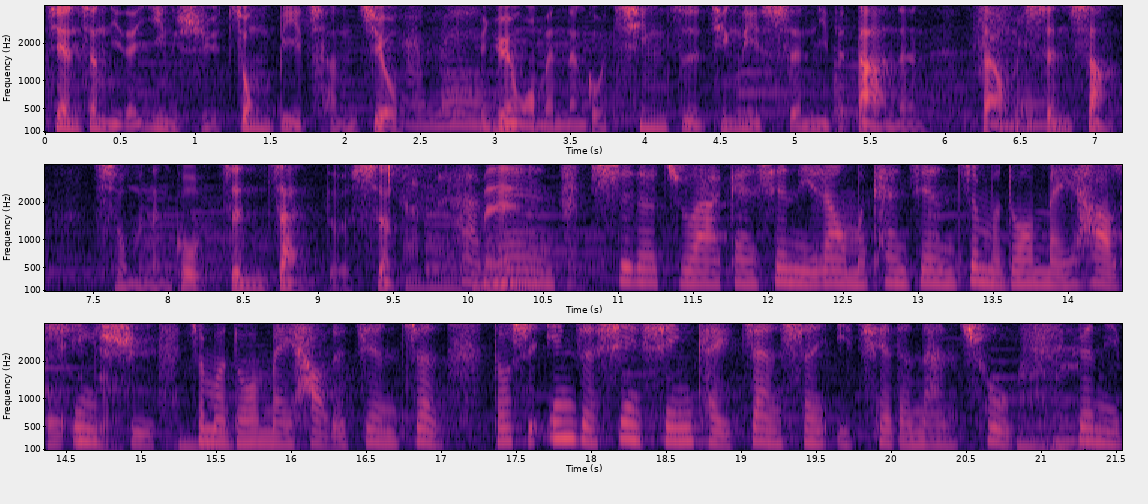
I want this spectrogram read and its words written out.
见证你的应许终必成就。阿门。愿我们能够亲自经历神你的大能在我们身上。使我们能够征战得胜。阿门。是的，主啊，感谢你让我们看见这么多美好的应许，的这么多美好的见证，都是因着信心可以战胜一切的难处。愿你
